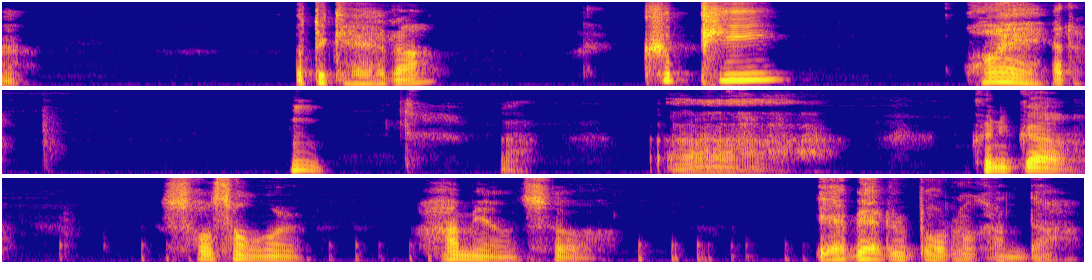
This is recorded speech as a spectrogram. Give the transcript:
어, 어떻게 해라? 급히 화해해라. 음. 아, 그러니까 소송을 하면서 예배를 보러 간다.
